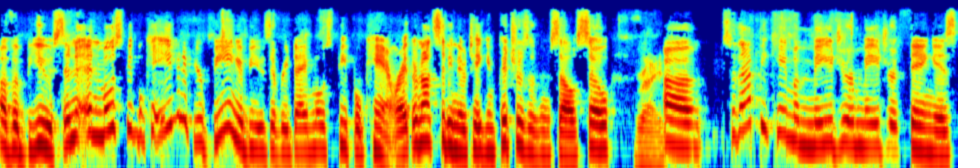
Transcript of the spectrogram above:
of abuse and and most people can even if you're being abused every day most people can't right they're not sitting there taking pictures of themselves so Right. um, so that became a major major thing is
